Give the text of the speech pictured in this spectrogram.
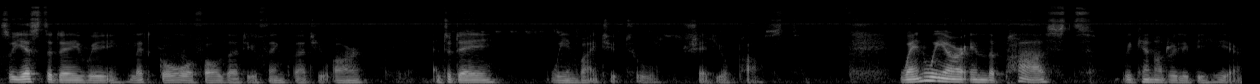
So yesterday we let go of all that you think that you are. And today we invite you to shed your past. When we are in the past, we cannot really be here.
